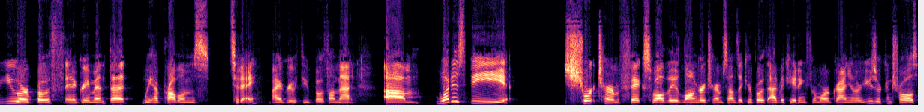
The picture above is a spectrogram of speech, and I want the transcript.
you are both in agreement that we have problems today. I agree with you both on that. Um, what is the short term fix while the longer term sounds like you're both advocating for more granular user controls.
